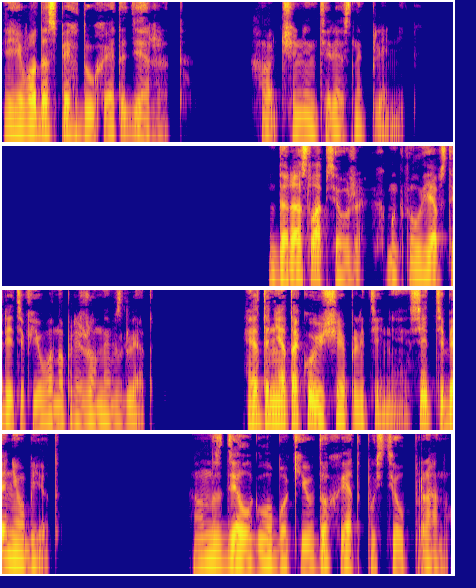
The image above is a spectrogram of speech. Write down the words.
его доспех духа это держит. Очень интересный пленник. «Да расслабься уже», — хмыкнул я, встретив его напряженный взгляд. «Это не атакующее плетение, сеть тебя не убьет». Он сделал глубокий вдох и отпустил прану.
